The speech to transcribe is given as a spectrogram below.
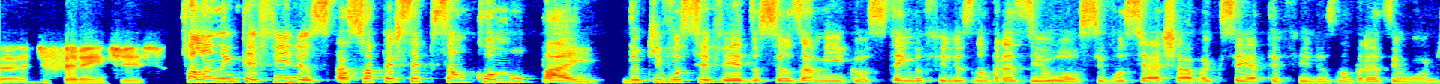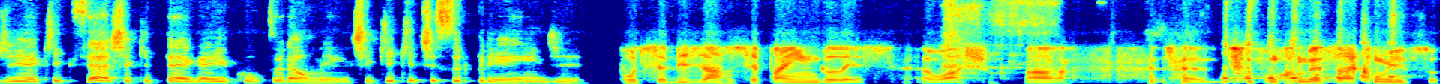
é diferente isso. Falando em ter filhos, a sua percepção como pai do que você vê dos seus amigos tendo filhos no Brasil, ou se você achava que você ia ter filhos no Brasil um dia, o que, que você acha que pega aí culturalmente? O que, que te surpreende? Putz, é bizarro ser pai em inglês, eu acho. Ah, vamos começar com isso.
